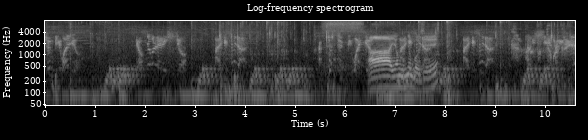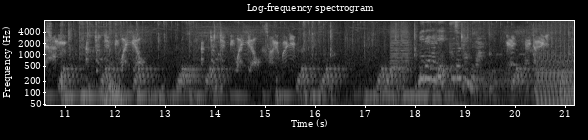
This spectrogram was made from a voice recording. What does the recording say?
준비 완료. 명령을 내리시죠. 알겠습니다. 작전 준비 완료. 아, 이 형 능력 뭐지? 알겠습니다. 바로 시행하겠습니다. 작전 준비 완료. 작전 준비 완료. 사령관님. 미네랄이 부족합니다. 예, 대장님.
